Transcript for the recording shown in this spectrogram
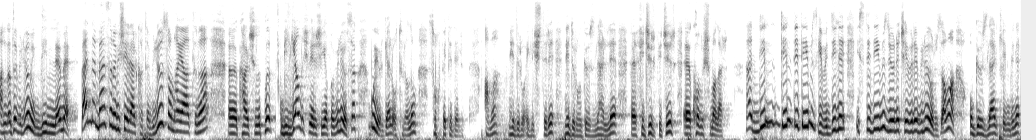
Anlatabiliyor muyum? Dinleme. Benden ben sana bir şeyler katabiliyorsam hayatına e, karşılıklı bilgi alışverişi yapabiliyorsak buyur gel oturalım sohbet edelim. Ama nedir o eleştiri, nedir o gözlerle e, ficir ficir e, konuşmalar. Ha, dil, dil dediğimiz gibi dili istediğimiz yöne çevirebiliyoruz ama o gözler kendini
